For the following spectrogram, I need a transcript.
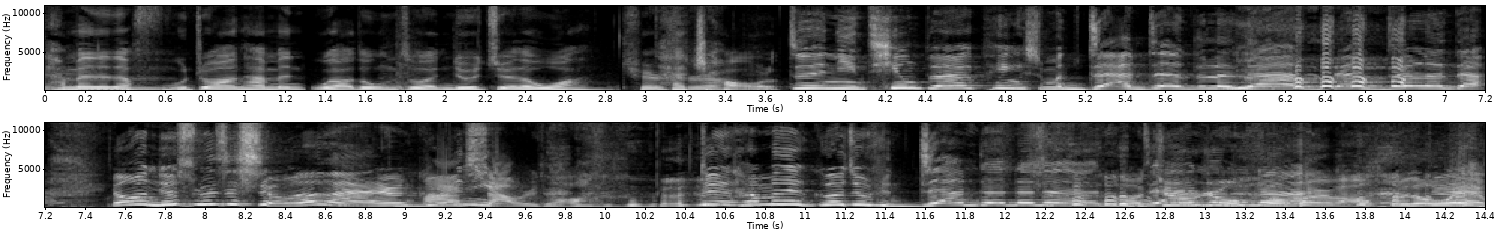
他们的服装、他们舞蹈动作，你就觉得哇，确实太潮了。对你听 Blackpink 什么哒哒哒哒。哒哒哒，然后你就说是什么玩意儿？妈吓我一跳！对他们那歌就是哒哒哒哒，就是这种风味吧。回头我也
